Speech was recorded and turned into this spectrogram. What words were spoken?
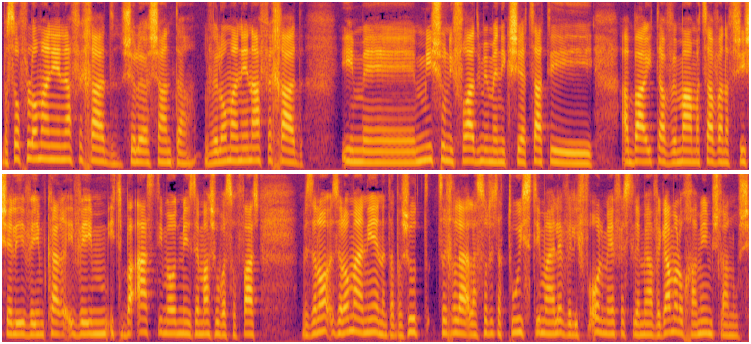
בסוף לא מעניין אף אחד שלא ישנת, ולא מעניין אף אחד אם אה, מישהו נפרד ממני כשיצאתי הביתה ומה המצב הנפשי שלי, ואם, קר... ואם התבאסתי מאוד מאיזה משהו בסופש. וזה לא, לא מעניין, אתה פשוט צריך לעשות את הטוויסטים האלה ולפעול מ-0 ל-100, וגם הלוחמים שלנו, ש...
